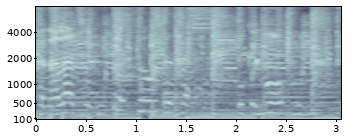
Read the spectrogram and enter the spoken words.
必ず受け取ったぜ。ポケモン。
